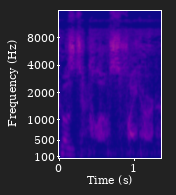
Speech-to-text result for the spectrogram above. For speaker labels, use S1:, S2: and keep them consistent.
S1: Encounter. It's too close. Fight her.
